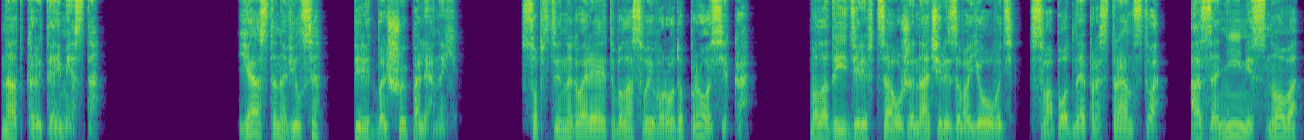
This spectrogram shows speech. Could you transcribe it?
на открытое место. Я остановился перед большой поляной. Собственно говоря, это была своего рода просека. Молодые деревца уже начали завоевывать свободное пространство, а за ними снова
